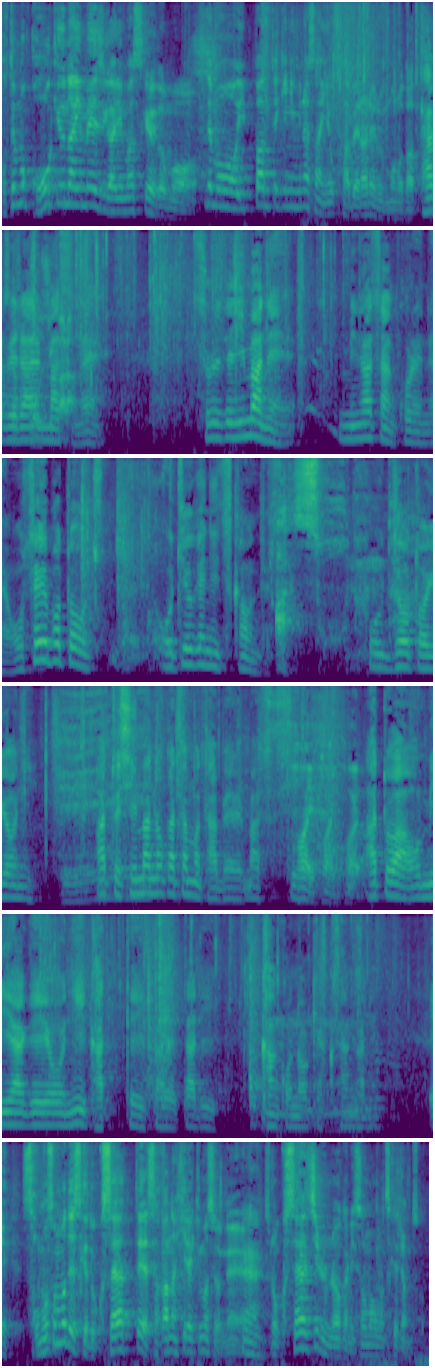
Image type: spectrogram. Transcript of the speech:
とても高級なイメージがありますけれども。でも一般的に皆さんよく食べられるものだったんですか？ら食べれますね。それで今ね皆さんこれねお歳暮とお中元に使うんです。あそうなん贈答用に。あと島の方も食べますし、はいはいはい。あとはお土産用に買っていかれたり観光のお客さんがね。えそもそもですけど草屋って魚開きますよね、ええ。その草屋汁の中にそのままつけちゃうんですか？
